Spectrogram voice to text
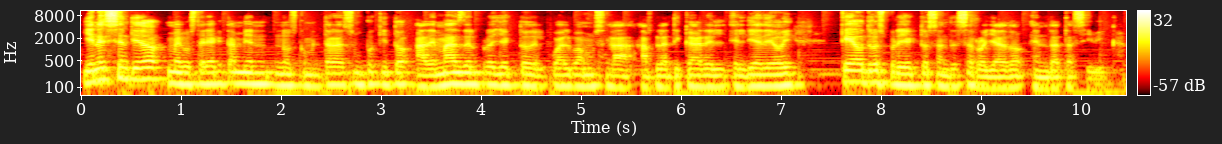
Y en ese sentido, me gustaría que también nos comentaras un poquito, además del proyecto del cual vamos a, a platicar el, el día de hoy, ¿qué otros proyectos han desarrollado en Data Cívica?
